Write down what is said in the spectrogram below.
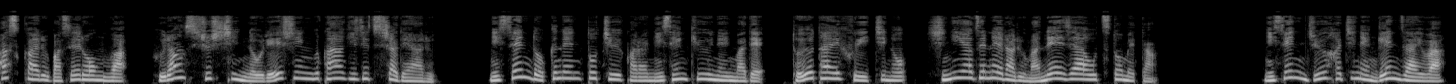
パスカル・バセロンはフランス出身のレーシングカー技術者である。2006年途中から2009年までトヨタ F1 のシニアゼネラルマネージャーを務めた。2018年現在は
